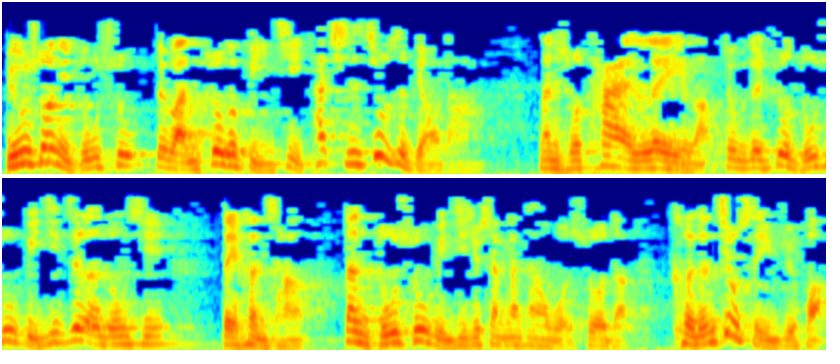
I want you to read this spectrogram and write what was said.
比如说你读书，对吧？你做个笔记，它其实就是表达。那你说太累了，对不对？做读书笔记这个东西得很长，但读书笔记就像刚才我说的，可能就是一句话。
